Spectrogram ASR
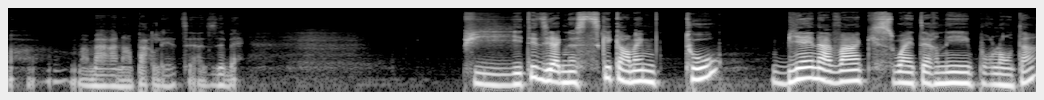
Euh, ma mère en en parlait. Elle disait, ben. Puis, il était diagnostiqué quand même tôt, bien avant qu'il soit interné pour longtemps.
